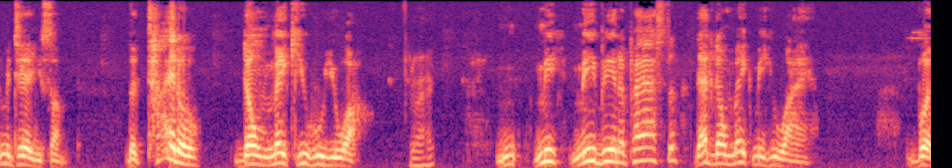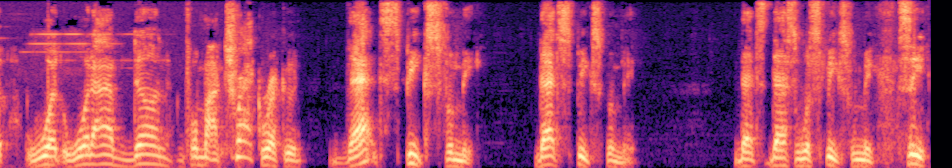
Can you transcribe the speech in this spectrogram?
Let me tell you something. The title don't make you who you are. Right. Me, me being a pastor, that don't make me who I am. But what what I've done for my track record, that speaks for me. That speaks for me. That's that's what speaks for me. See,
